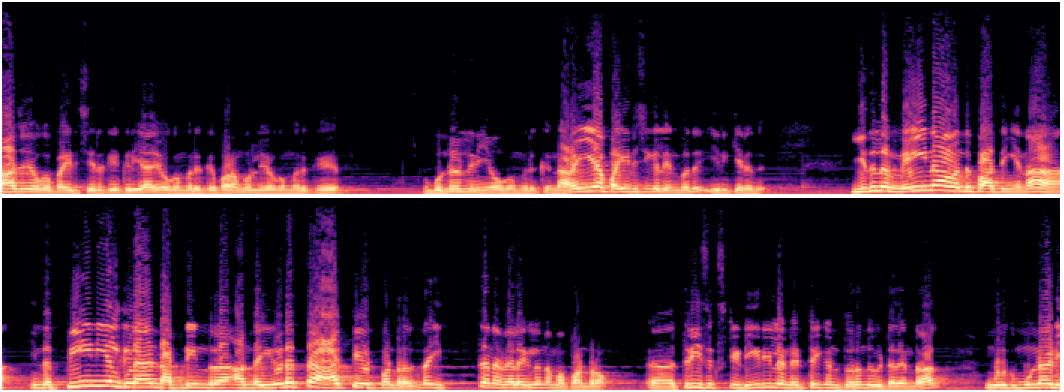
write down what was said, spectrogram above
ராஜயோக பயிற்சி இருக்குது கிரியா யோகம் இருக்குது பரம்பொருள் யோகம் இருக்குது குண்டலினி யோகம் இருக்குது நிறைய பயிற்சிகள் என்பது இருக்கிறது. இதில் மெயினாக வந்து பார்த்தீங்கன்னா இந்த பீனியல் கிளாண்ட் அப்படின்ற அந்த இடத்தை ஆக்டிவேட் பண்ணுறதுக்கு தான் இத்தனை வேலைகளும் நம்ம பண்ணுறோம் த்ரீ சிக்ஸ்டி டிகிரியில் நெற்றிக்கண் திறந்து விட்டது என்றால் உங்களுக்கு முன்னாடி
